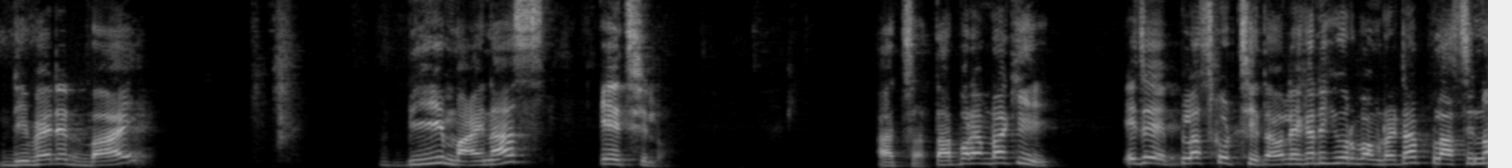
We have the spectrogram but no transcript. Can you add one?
divided by b minus a ছিল। আচ্ছা তারপরে আমরা কি? এই যে প্লাস করছি, তাহলে এখানে কি করব আমরা? এটা প্লাস চিহ্ন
